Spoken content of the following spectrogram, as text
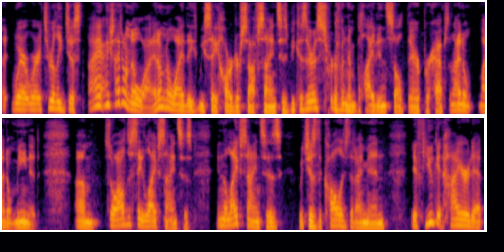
Uh, where where it's really just I actually I don't know why I don't know why they we say hard or soft sciences because there is sort of an implied insult there perhaps, and I don't I don't mean it. Um, so I'll just say life sciences. In the life sciences, which is the college that I'm in, if you get hired at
